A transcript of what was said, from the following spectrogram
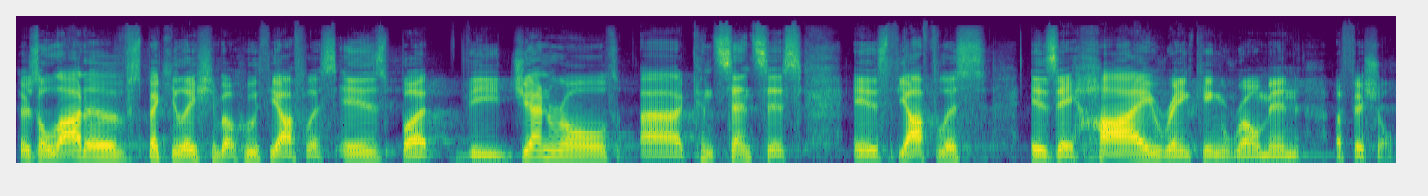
There's a lot of speculation about who Theophilus is, but the general uh, consensus is Theophilus is a high ranking Roman official.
